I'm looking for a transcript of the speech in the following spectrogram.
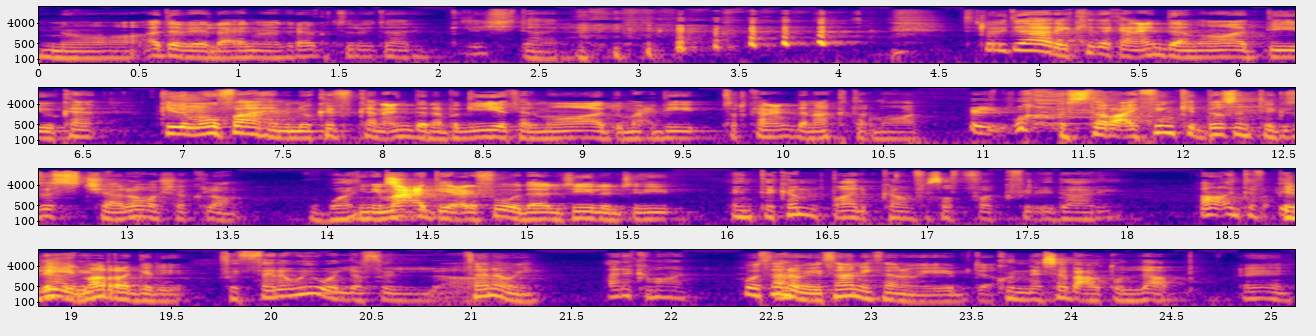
إنه أدبي ولا علمي أدري قلت له إداري قال لي إيش إداري؟ قلت له إداري كذا كان عندنا مواد دي وكان كذا مو فاهم إنه كيف كان عندنا بقية المواد ومعدي ترى كان عندنا أكثر مواد. أيوه. بس ترى I think it doesn't exist شالوه شكلهم. يعني ما عاد يعرفوه ذا الجيل الجديد. أنت كم طالب كان في صفك في الإداري؟ آه أنت في قليل مرة قليل. في الثانوي ولا في ال- ثانوي. أنا كمان. هو ثانوي ثاني ثانوي يبدأ. كنا سبعة طلاب. إيه.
